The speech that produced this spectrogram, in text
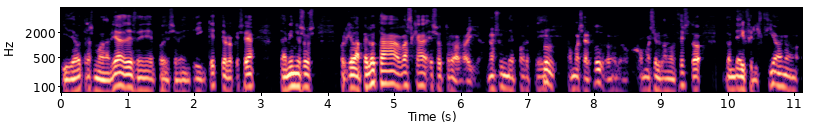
y de otras modalidades, de, puede ser en trinquete o lo que sea. También esos, porque la pelota vasca es otro rollo, no es un deporte hmm. como es el fútbol o como es el baloncesto, donde hay fricción o,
